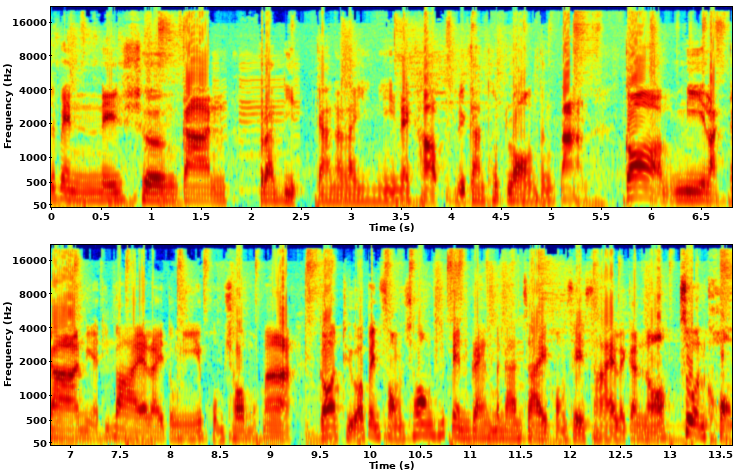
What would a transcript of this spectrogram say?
จะเป็นในเชิงการประดิษฐ์การอะไรอย่างนี้นะครับหรือการทดลองต่างๆ ก็มีหลักการมีอธิบายอะไรตรงนี้ผมชอบมากๆก็ถือว่าเป็น 2 ช่องที่เป็นแรงบันดาลใจของเซซายแล้วกันเนาะส่วนของ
